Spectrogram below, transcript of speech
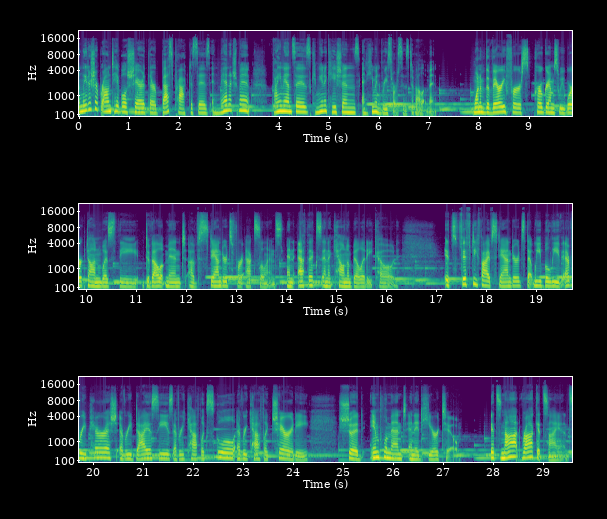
And Leadership Roundtable shared their best practices in management, finances, communications, and human resources development. One of the very first programs we worked on was the development of standards for excellence, an ethics and accountability code. It's 55 standards that we believe every parish, every diocese, every Catholic school, every Catholic charity should implement and adhere to. It's not rocket science.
